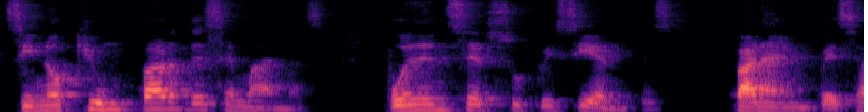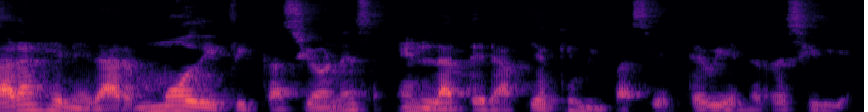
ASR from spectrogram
sino que un par de semanas pueden ser suficientes para empezar a generar modificaciones en la terapia que mi paciente viene recibiendo.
